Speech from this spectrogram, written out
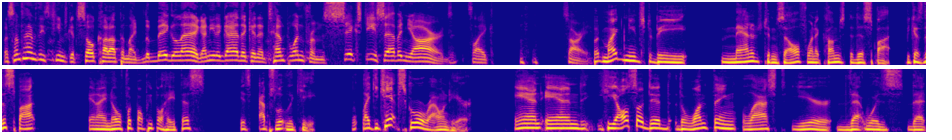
But sometimes these teams get so caught up in like the big leg. I need a guy that can attempt one from 67 yards. It's like, sorry. But Mike needs to be managed himself when it comes to this spot because this spot, and I know football people hate this, is absolutely key. Like you can't screw around here. And and he also did the one thing last year that was that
